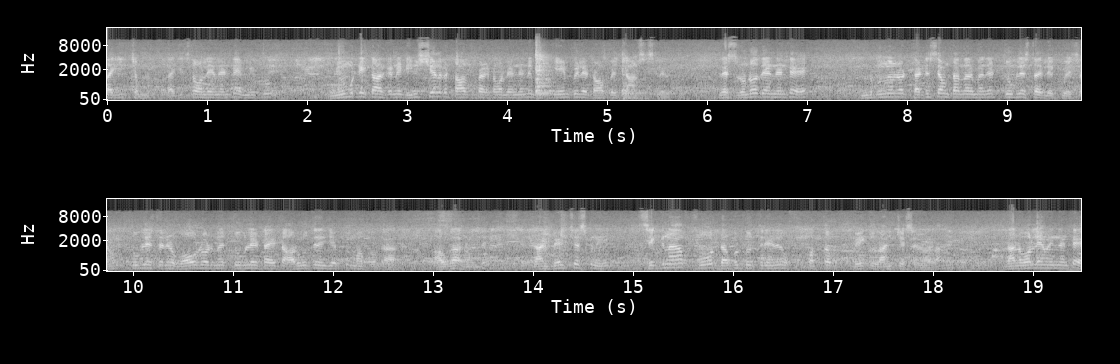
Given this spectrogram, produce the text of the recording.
తగ్గించాము తగ్గించడం వల్ల ఏంటంటే మీకు న్యూమటిక్ టార్క్ అనేది ఇనిషియల్గా టార్క్ పెట్టడం వల్ల ఏంటంటే మీకు ఏం డ్రాప్ అయ్యే ఛాన్సెస్ లేదు. ప్లస్ రెండోది ఏంటంటే ఇంత ముందు థర్టీ సెవెన్ టన్నర్ మీద ట్యూబ్లెస్ టైర్లు ఎక్కువ వేసాం. ట్యూబ్లెస్ టైర్ ఓవర్ రోడ్ మీద ట్యూబ్లెస్ టైర్ అరుగుతుందని చెప్పి మాకు ఒక అవగాహన ఉంది. దాన్ని బేస్ చేసుకుని Signa four double two three అనేది ఒక కొత్త వెహికల్ లాంచ్ చేసిన వాళ్ళ దానివల్ల ఏమైందంటే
